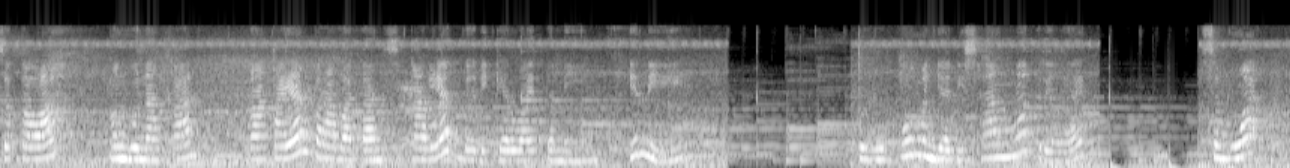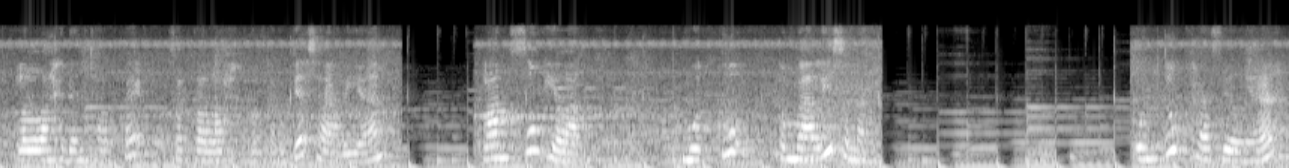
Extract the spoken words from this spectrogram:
Setelah menggunakan rangkaian perawatan Scarlett Body Care Whitening ini, tubuhku menjadi sangat rileks. Semua lelah dan capek setelah bekerja seharian langsung hilang. Moodku kembali senang. Untuk hasilnya,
